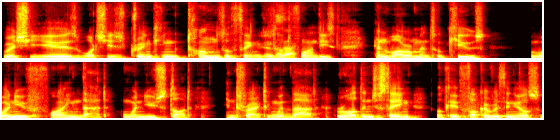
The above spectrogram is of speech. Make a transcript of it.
where she is what she's drinking tons of things. You just have to find these environmental cues. When you find that when you start interacting with that rather than just saying okay fuck everything else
